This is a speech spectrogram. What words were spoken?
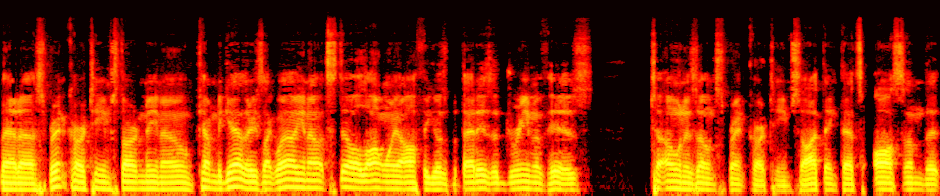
that uh sprint car team starting to you know come together he's like well you know it's still a long way off he goes but that is a dream of his to own his own sprint car team. So I think that's awesome that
